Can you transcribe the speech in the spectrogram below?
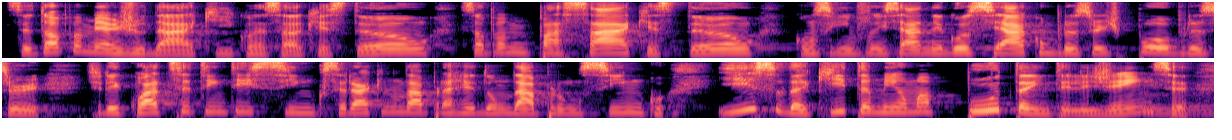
você topa me ajudar aqui com essa questão? Só para me passar a questão, conseguir influenciar, negociar com o professor, tipo, pô, professor, tirei 4,75, será que não dá para arredondar para um 5? Isso daqui também é uma puta inteligência uhum.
